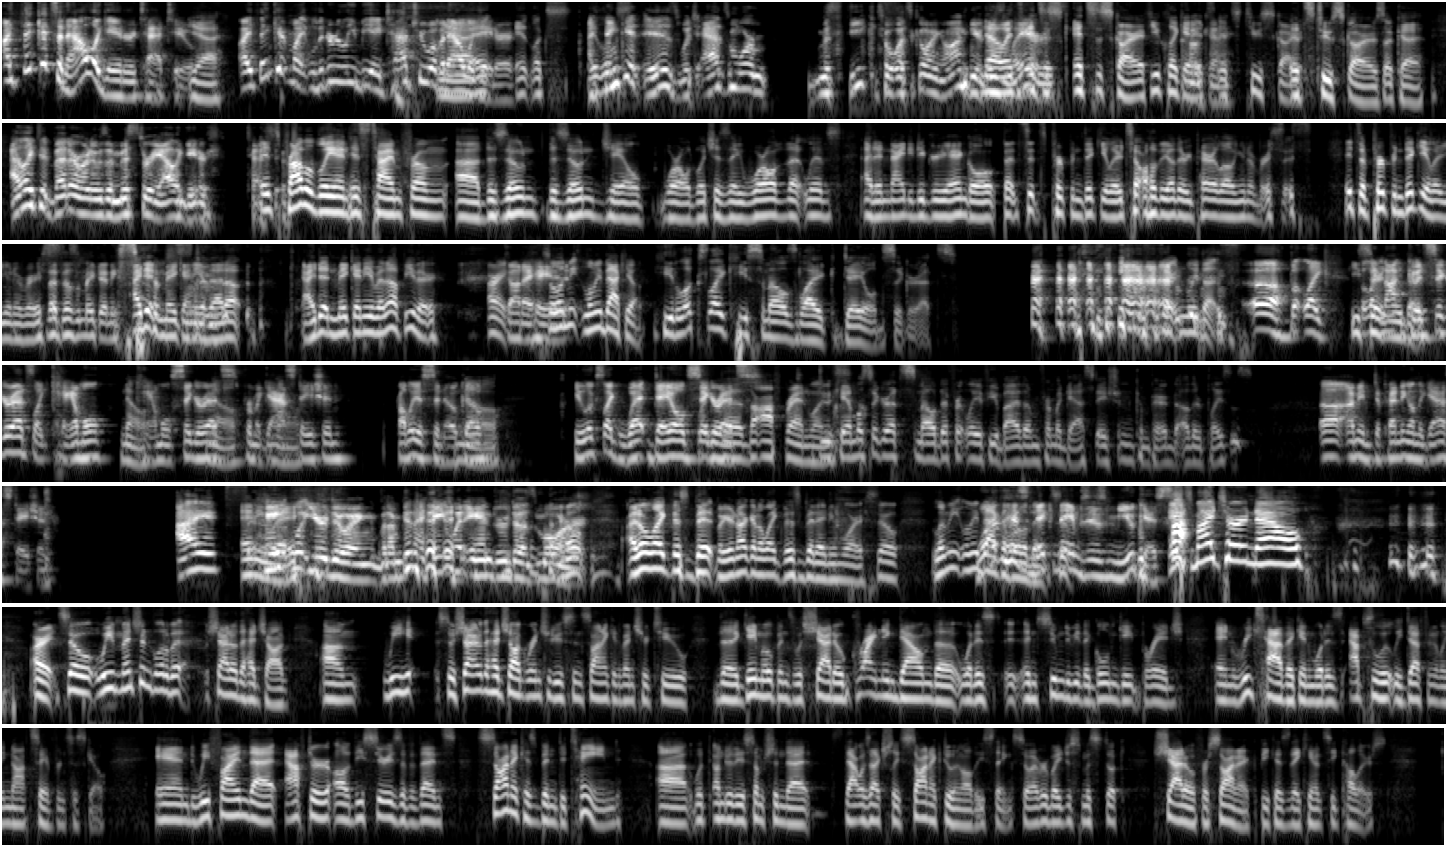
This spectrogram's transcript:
I think it's an alligator tattoo. Yeah, I think it might literally be a tattoo of an Yeah, it- alligator. It, looks. I it think it is, which adds more mystique to what's going on here. No, There's it's layers. it's a, it's a scar. If you click it, it's it's two scars. It's two scars. Okay. I liked it better when it was a mystery alligator tattoo. It's probably in his time from uh, the zone the zone jail world, which is a world that lives at a 90 degree angle that sits perpendicular to all the other parallel universes. It's a perpendicular universe. That doesn't make any sense. I didn't make any of that up. I didn't make any of it up either. All right. God, I hate so let me let me back you up. He looks like he smells like day old cigarettes. he certainly does. Ugh, but like, He but like certainly not good cigarettes, like Camel. No. Camel cigarettes No. from a gas No. station. Probably a Sunoco. No, He looks like wet day old Like cigarettes. the, the off-brand ones. Do camel cigarettes smell differently if you buy them from a gas station compared to other places? uh, I mean, depending on the gas station. I Anyway. hate what you're doing, but I'm gonna hate what Andrew does more. don't, I don't like this bit, but you're not gonna like this bit anymore. So let me let me One back of a his little bit. So- nicknames is Mucus. it's my turn now. All right, so we mentioned a little bit Shadow the Hedgehog. Um, we so Shadow the Hedgehog were introduced in Sonic Adventure 2. The game opens with Shadow grinding down the what is assumed to be the Golden Gate Bridge and wreaks havoc in what is absolutely definitely not San Francisco. And we find that after all these series of events, Sonic has been detained uh, with under the assumption that that was actually Sonic doing all these things. So everybody just mistook Shadow for Sonic because they can't see colors.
